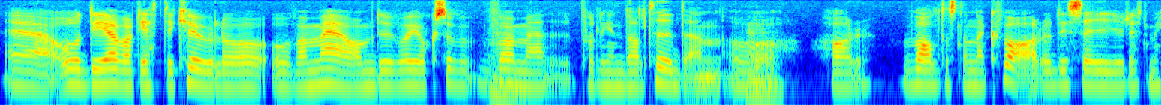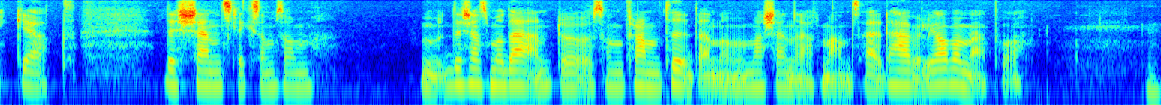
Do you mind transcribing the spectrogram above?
Eh, och det har varit jättekul att, att, vara med om. Du var ju också var mm. med på Lindahl-tiden och mm. har valt att stanna kvar. Och det säger ju rätt mycket att det känns liksom som det känns modernt och som framtiden och man känner att man så här, det här vill jag vara med på. Mm.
